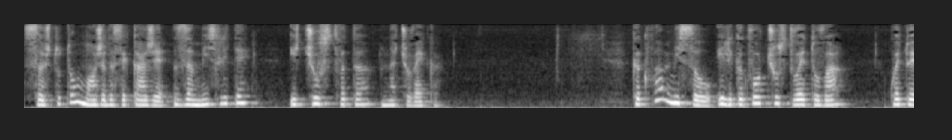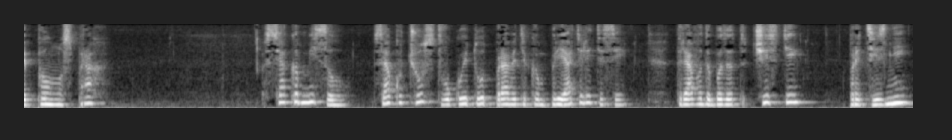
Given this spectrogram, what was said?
Същото може да се каже за мислите и чувствата на човека. Каква мисъл или какво чувство е това, което е пълно с прах? Всяка мисъл, всяко чувство, които отправяте към приятелите си, трябва да бъдат чисти, прецизни,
